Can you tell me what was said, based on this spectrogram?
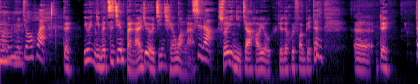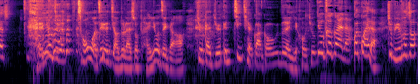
好东西的交换。对，因为你们之间本来就有金钱往来，是的，所以你加好友觉得会方便。但是，呃，对，但是朋友这个，从我这个角度来说，朋友这个啊，就感觉跟金钱挂钩了以后就就怪怪的。怪怪的。就比如说。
